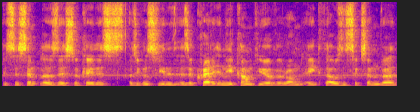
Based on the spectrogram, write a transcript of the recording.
it's as simple as this, okay? This, as you can see, there's a credit in the account. You have around 8,600.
